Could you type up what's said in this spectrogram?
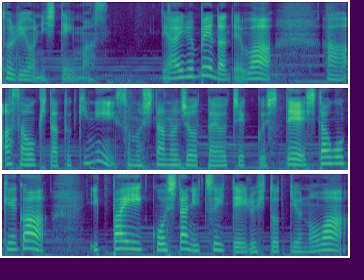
取るようにしています。でアイルベーダでは朝起きた時にその下の状態をチェックして下ごけがいっぱいこう下についている人っていうのは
